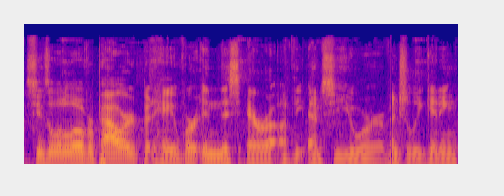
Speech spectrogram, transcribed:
Seems a little overpowered, but hey, we're in this era of the MCU. We're eventually getting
